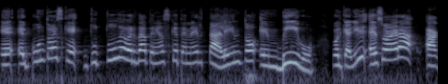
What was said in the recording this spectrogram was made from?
Eh, el punto es que tú, tú de verdad tenías que tener talento en vivo Porque allí eso era, a-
